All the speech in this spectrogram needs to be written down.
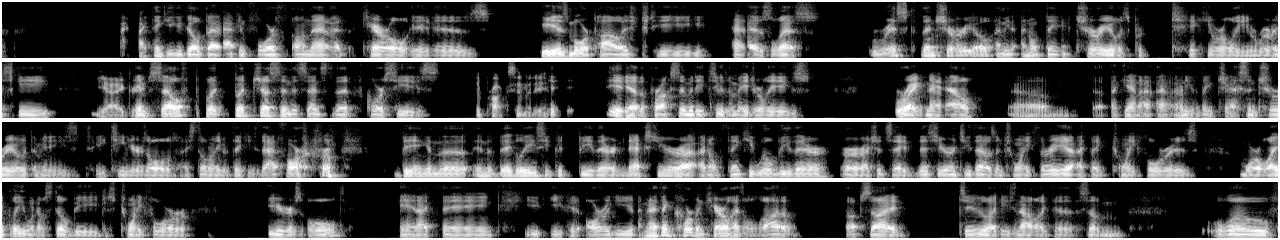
I think you could go back and forth on that. Carroll is he is more polished. He has less risk than Chourio. I mean, I don't think Chourio is particularly risky Yeah, I agree. himself, but but just in the sense that, of course, he's the proximity. yeah the proximity to the major leagues right now. Um, again, I, I don't even think Jackson Chourio. I mean, he's 18 years old. I still don't even think he's that far from being in the in the big leagues. He could be there next year. I, I don't think he will be there, or I should say, this year in 2023. I think 24 is more likely when he'll still be just 24 years old. And I think you you could argue. I mean, I think Corbin Carroll has a lot of upside too. Like he's not like a some low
